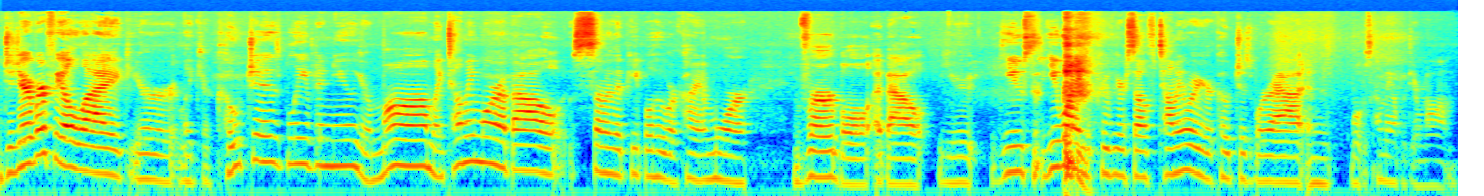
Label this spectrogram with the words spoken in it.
Did you ever feel like your like your coaches believed in you, your mom? Like tell me more about some of the people who were kind of more verbal about you you you wanting to prove yourself. Tell me where your coaches were at and what was coming up with your mom.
